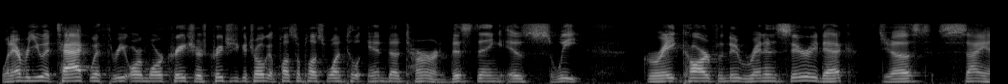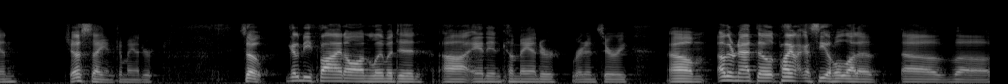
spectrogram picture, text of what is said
Whenever you attack with three or more creatures, creatures you control get plus one plus one till end of turn. This thing is sweet. Great card for the new Rin and Seri deck. Just saying. Just saying, Commander. So, gonna be fine on limited uh, and in Commander, Rin and Seri. Um, other than that, though, probably not gonna see a whole lot of of uh,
